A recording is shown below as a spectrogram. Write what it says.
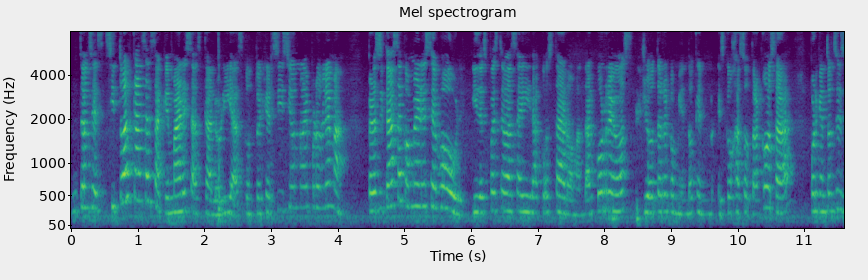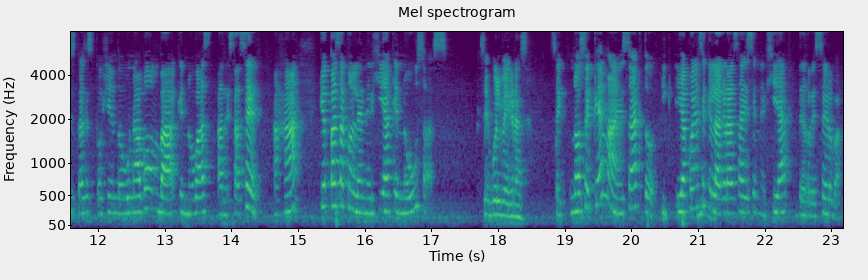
Entonces, si tú alcanzas a quemar esas calorías con tu ejercicio, no hay problema. Pero si te vas a comer ese bowl y después te vas a ir a acostar o a mandar correos, yo te recomiendo que escojas otra cosa, porque entonces estás escogiendo una bomba que no vas a deshacer. Ajá. ¿Qué pasa con la energía que no usas? Se vuelve grasa. no se quema, exacto. Y, y acuérdense que la grasa es energía de reserva.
